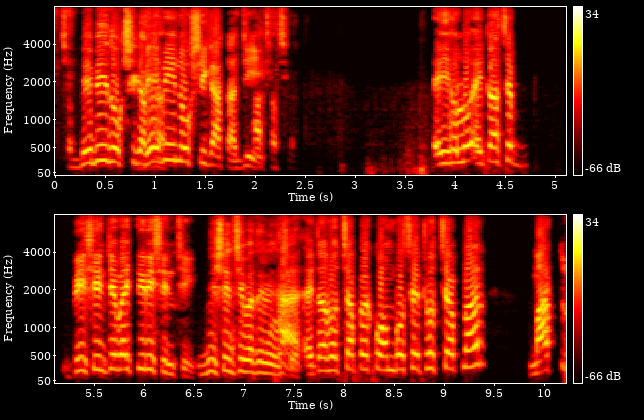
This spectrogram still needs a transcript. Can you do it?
আচ্ছা বেবি নকশি বেবি নকশি কাঁথা জি। আচ্ছা আচ্ছা। এই হলো এটা আছে বিশ ইঞ্চি বাই তিরিশ ইঞ্চি। বিশ ইঞ্চি বা তিন ইঞ্চি। হ্যাঁ এটার হচ্ছে আপনার কম্বো সেট হচ্ছে আপনার মাত্র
